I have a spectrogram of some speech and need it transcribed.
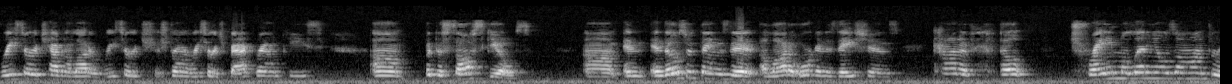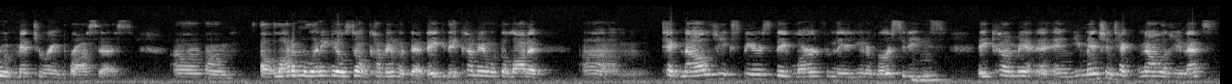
research, having a lot of research, a strong research background piece. Um, but the soft skills, um, and, and those are things that a lot of organizations kind of help train millennials on through a mentoring process. Um, a lot of millennials don't come in with that. They, they come in with a lot of um, technology experience they've learned from their universities. Mm-hmm. They come in, and you mentioned technology, and that's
